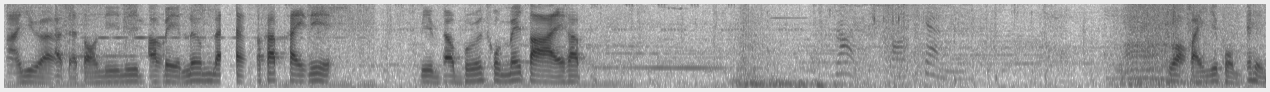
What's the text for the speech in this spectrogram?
หาเหยื่อ แต่ตอนนี้นี่ดาเบจเริ่มแรงแล้วครับใครนี่ บีบดาวเบิร์สคนไม่ตายครับ Dire are scanning. ก็ไปนี่ผมไม่เห็น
